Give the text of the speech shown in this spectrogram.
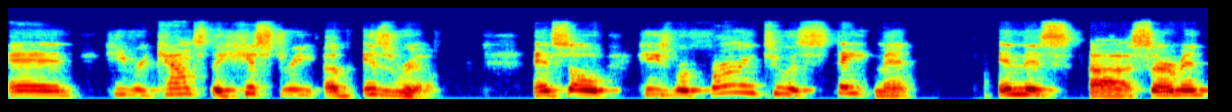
and he recounts the history of Israel. And so he's referring to a statement in this uh, sermon.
